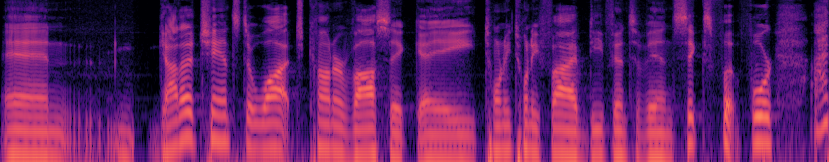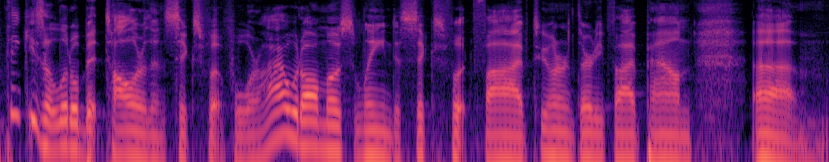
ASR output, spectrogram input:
and got a chance to watch Connor Vasek, a 2025 defensive end, six foot four. I think he's a little bit taller than six foot four. I would almost lean to six foot five, 235 pound. Um,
